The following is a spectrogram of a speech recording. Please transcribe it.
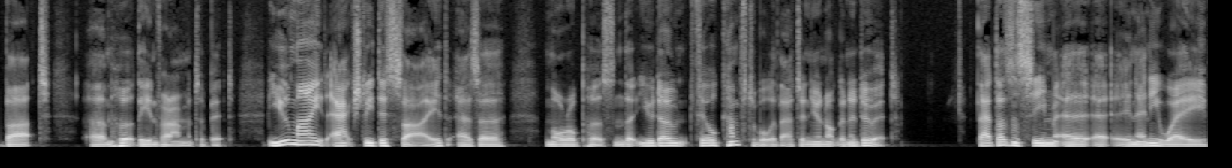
but um, hurt the environment a bit. You might actually decide as a moral person that you don't feel comfortable with that and you're not going to do it. That doesn't seem uh, uh in any way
